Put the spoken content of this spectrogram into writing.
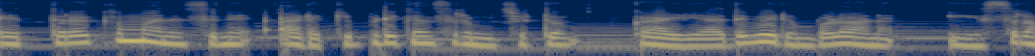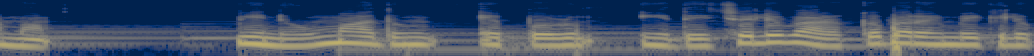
എത്രയൊക്കെ മനസ്സിനെ അടക്കി പിടിക്കാൻ ശ്രമിച്ചിട്ടും കഴിയാതെ വരുമ്പോഴാണ് ഈ ശ്രമം. വിനുവും മാധവും എപ്പോഴും ഇതേ ചൊല്ലി വഴക്ക് പറയുമെങ്കിലും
